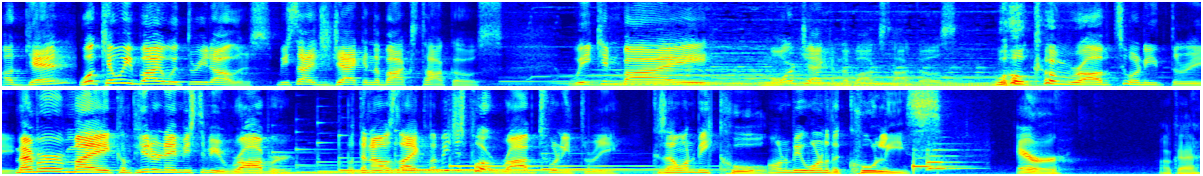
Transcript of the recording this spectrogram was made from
Again? What can we buy with $3 besides Jack in the Box tacos? We can buy more Jack in the Box tacos. Welcome Rob23. Remember my computer name used to be Robert, but then I was like, let me just put Rob23 because I want to be cool. I want to be one of the coolies. Error. Okay.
